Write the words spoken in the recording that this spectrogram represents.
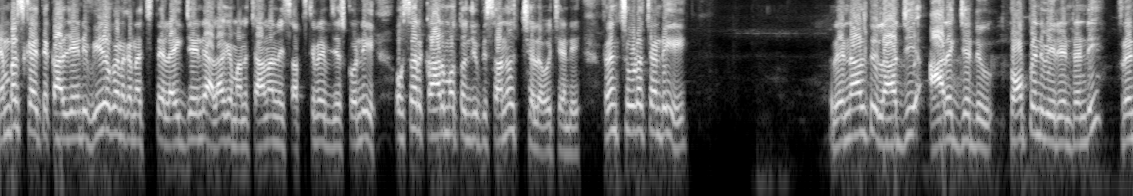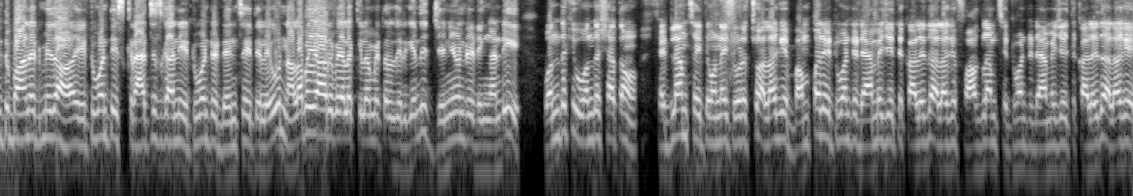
నెంబర్స్కి అయితే కాల్ చేయండి. వీడియో కనుక నచ్చితే లైక్ చేయండి. అలాగే మన ఛానల్ని సబ్స్క్రైబ్ చేసుకోండి. ఒకసారి కార్ మొత్తం చూపిస్తాను. చెలవచ్చండి ఫ్రెండ్స్ చూడొచ్చండి. Renault Lodgy RXZ top end variant అండి. ఫ్రంట్ బానెట్ మీద ఎటువంటి స్క్రాచెస్ కానీ ఎటువంటి డెన్స్ అయితే లేవు. నలభై ఆరు వేల కిలోమీటర్లు తిరిగింది జెన్యున్ రీడింగ్ అండి. వందకి వంద శాతం హెడ్ ల్యాంప్స్ అయితే ఉన్నాయి చూడొచ్చు. అలాగే బంపర్ ఎటువంటి డ్యామేజ్ అయితే కాలేదు. అలాగే ఫాగ్ ల్యాంప్స్ ఎటువంటి డ్యామేజ్ అయితే కాలేదు. అలాగే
